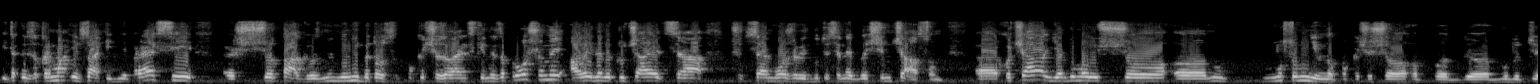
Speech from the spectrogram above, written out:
і так, зокрема, і в західній пресі, е, що так, ну, нібито поки що Зеленський не запрошений, але не виключається, що це може відбутися найближчим часом. Е, Хоча я думаю, що е, ну ну сумнівно, поки що що е, будуть,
